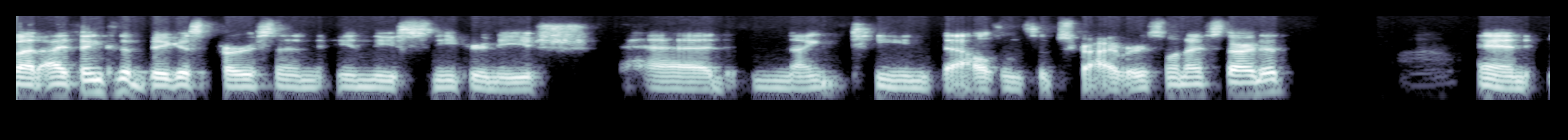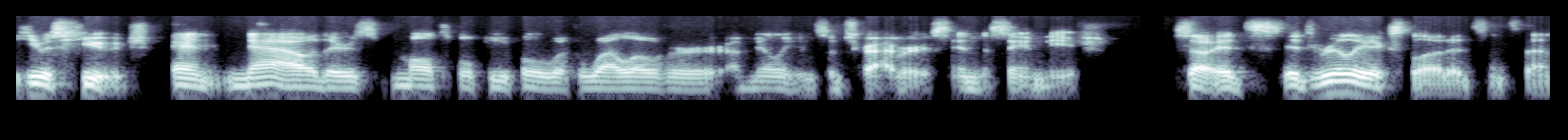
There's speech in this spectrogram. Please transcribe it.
But I think the biggest person in the sneaker niche had 19,000 subscribers when I started. And he was huge. And now there's multiple people with well over a million subscribers in the same niche. So it's it's really exploded since then.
